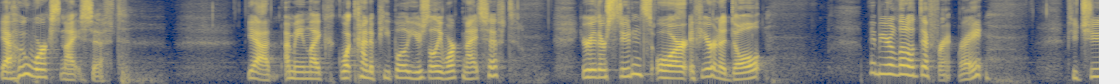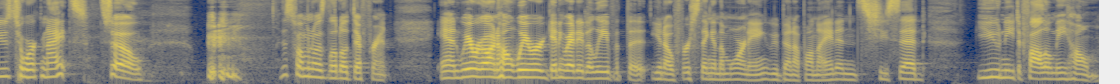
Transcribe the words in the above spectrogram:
Yeah, who works night shift? Yeah, I mean, like, what kind of people usually work night shift? You're either students or if you're an adult, maybe you're a little different, right? If you choose to work nights. So this woman was a little different. And we were going home, we were getting ready to leave at the, you know, first thing in the morning. We've been up all night. And she said, You need to follow me home.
